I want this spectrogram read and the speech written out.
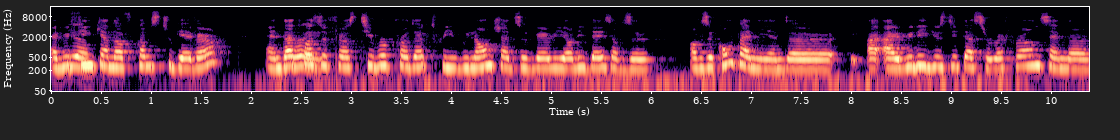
Everything yeah. kind of comes together and that right. was the first Tiro product we, we launched at the very early days of the of the company. And uh, I, I, really used it as a reference. And uh,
